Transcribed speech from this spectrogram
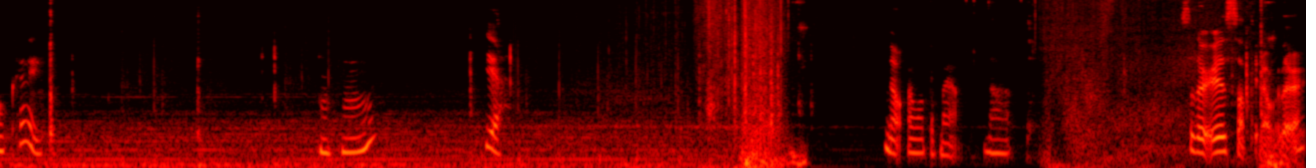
Okay. Mm-hmm. Yeah. No, I want the map, not. So there is something over there.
